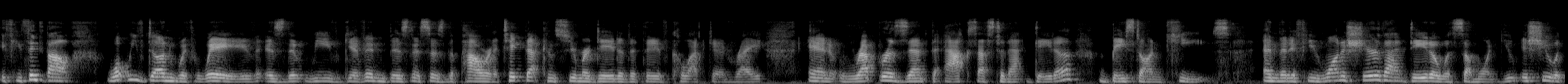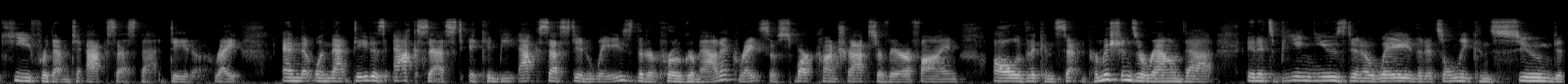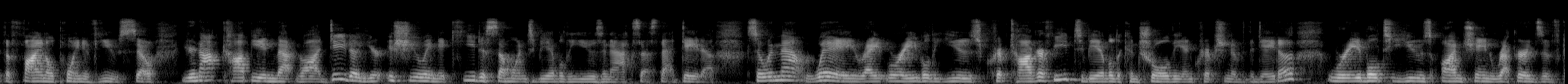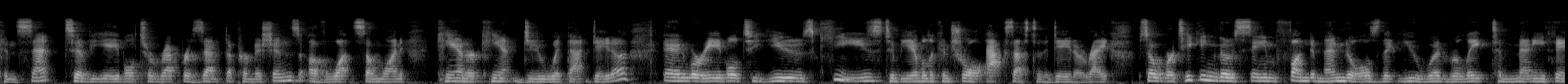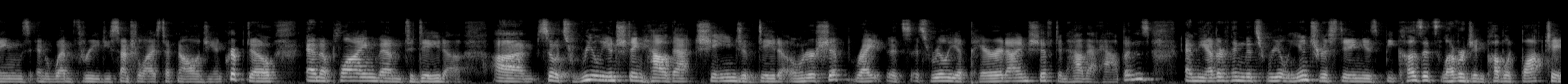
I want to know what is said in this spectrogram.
if you think about what we've done with Waev is that we've given businesses the power to take that consumer data that they've collected, right, and represent the access to that data based on keys. And that if you want to share that data with someone, you issue a key for them to access that data, right? And that when that data is accessed, it can be accessed in ways that are programmatic, right? So smart contracts are verifying all of the consent and permissions around that, and it's being used in a way that it's only consumed at the final point of use. So you're not copying that raw data, you're issuing a key to someone to be able to use and access that data. So in that way, right, we're able to use cryptography to be able to control the encryption of the data. We're able to use on-chain records of consent to be able to to represent the permissions of what someone can or can't do with that data. And we're able to use keys to be able to control access to the data, right? So we're taking those same fundamentals that you would relate to many things in Web3, decentralized technology, and crypto and applying them to data. Um, so it's really interesting how that change of data ownership, right? It's, it's really a paradigm shift in how that happens. And the other thing that's really interesting is because it's leveraging public blockchain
